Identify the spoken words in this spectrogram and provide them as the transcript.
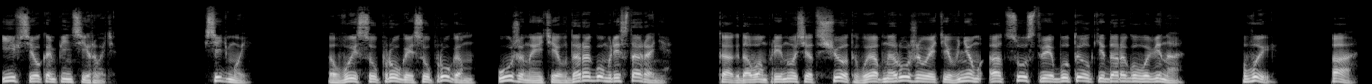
и все компенсировать. Седьмой. Вы с супругой-супругом ужинаете в дорогом ресторане. Когда вам приносят счет, вы обнаруживаете в нем отсутствие бутылки дорогого вина. Вы. А.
